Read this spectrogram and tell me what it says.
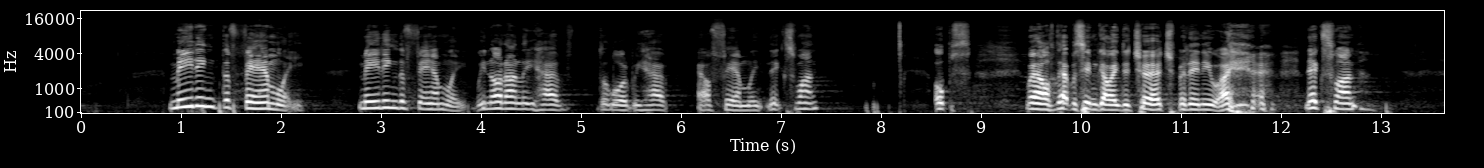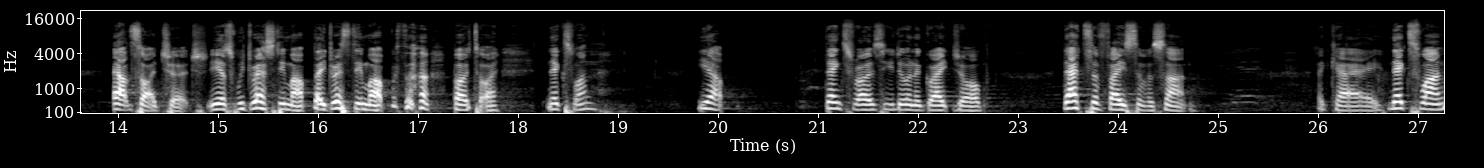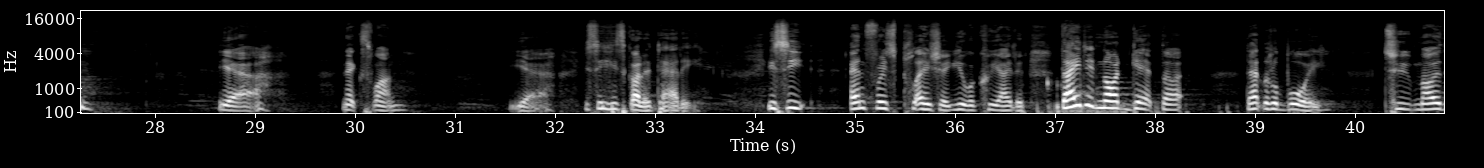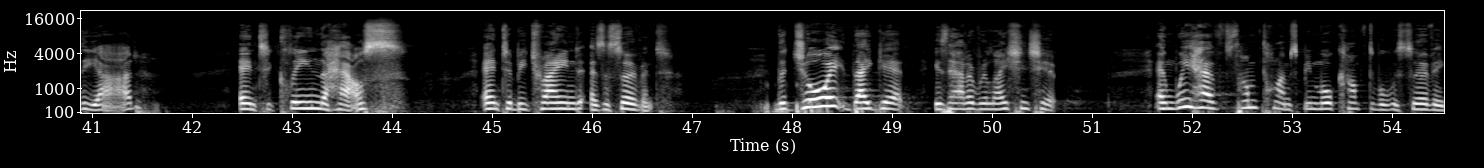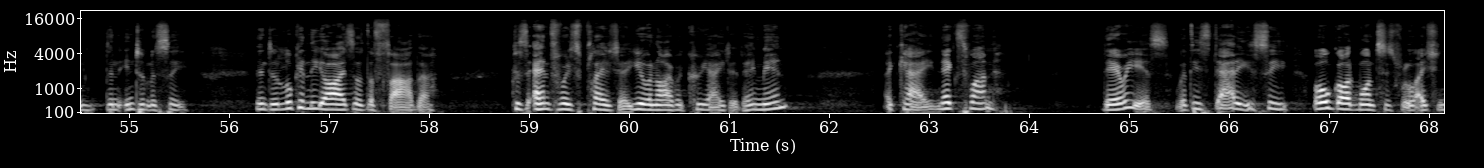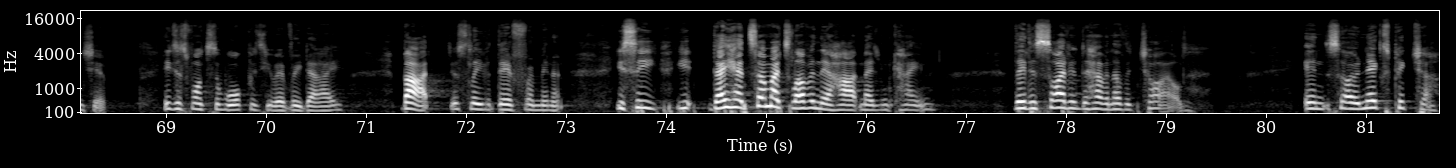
Meeting the family. Meeting the family. We not only have the Lord, we have our family. Next one. Oops. Well, that was him going to church, but anyway. Next one outside church. Yes, we dressed him up. They dressed him up with a bow tie. Next one. Yep. Thanks, Rose. You're doing a great job. That's the face of a son. Okay. Next one. Yeah. Next one. Yeah. You see, he's got a daddy. You see, and for his pleasure you were created. They did not get the, that little boy to mow the yard and to clean the house and to be trained as a servant. The joy they get is out of relationship. And we have sometimes been more comfortable with serving than intimacy, than to look in the eyes of the Father. Because, and for His pleasure, you and I were created. Amen? Okay, next one. There he is with his daddy. You see, all God wants is relationship. He just wants to walk with you every day. But just leave it there for a minute. You see, you, they had so much love in their heart, and Kane, they decided to have another child. And so, next picture.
